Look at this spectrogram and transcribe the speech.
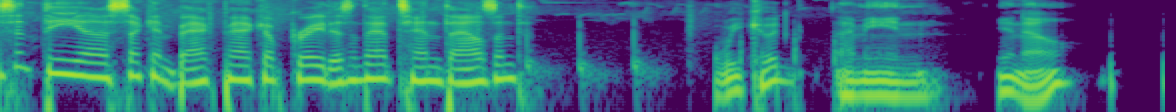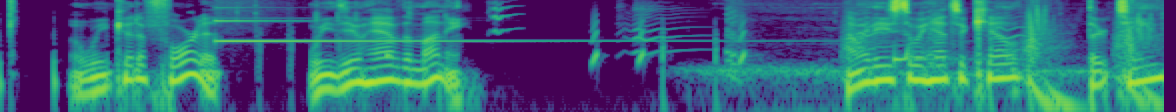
Isn't the uh, second backpack upgrade, isn't that 10,000? We could, I mean, you know, we could afford it. We do have the money. How many of these do we have to kill? 13?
